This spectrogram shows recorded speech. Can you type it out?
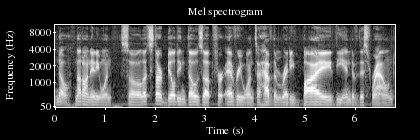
No, not on anyone. So let's start building those up for everyone to have them ready by the end of this round.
